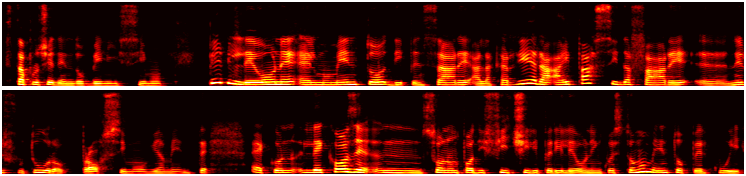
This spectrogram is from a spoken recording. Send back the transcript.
sta procedendo benissimo. Per il leone è il momento di pensare alla carriera, ai passi da fare eh, nel futuro prossimo, ovviamente. Ecco, le cose mh, mm, sono un po' difficili per i leoni in questo momento, per cui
